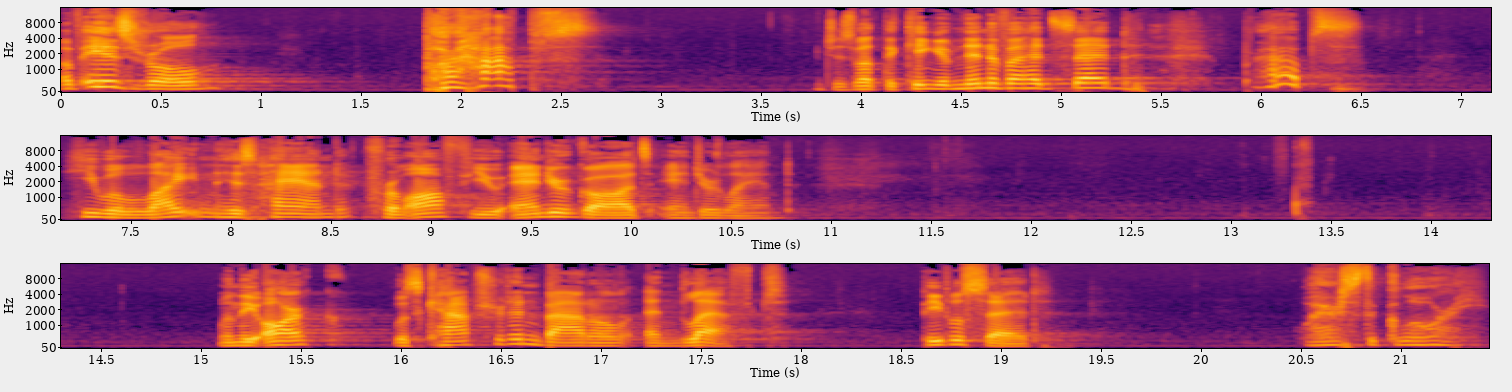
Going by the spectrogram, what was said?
of Israel, perhaps, which is what the king of Nineveh had said, perhaps he will lighten his hand from off you and your gods and your land. When the ark was captured in battle and left, people said, Where's the glory?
